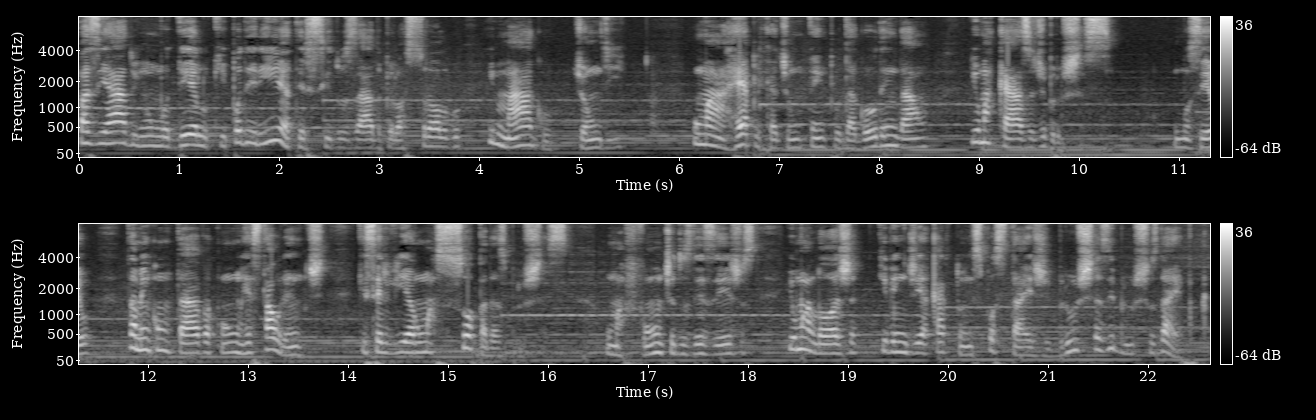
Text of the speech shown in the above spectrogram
baseado em um modelo que poderia ter sido usado pelo astrólogo e mago John Dee, uma réplica de um templo da Golden Dawn e uma casa de bruxas. O museu também contava com um restaurante que servia uma sopa das bruxas, uma fonte dos desejos e uma loja que vendia cartões postais de bruxas e bruxos da época.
